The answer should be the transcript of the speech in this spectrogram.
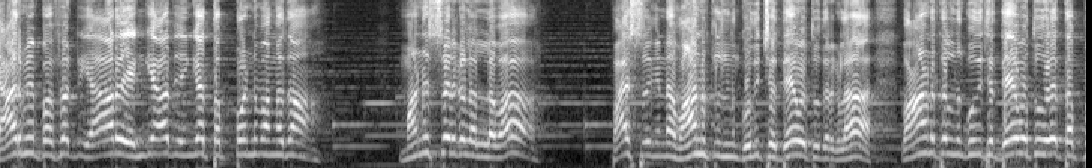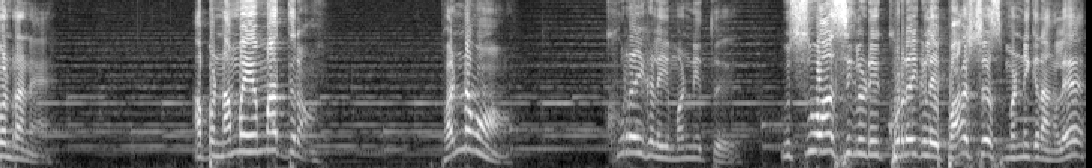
யாருமே பர்ஃபெக்ட் யாரும் எங்கேயாவது எங்கேயாவது தப்பு பண்ணுவாங்க தான். மனுஷர்கள் அல்லவா? பாஸ்டருங்க என்ன வானத்திலிருந்து குதிச்ச தேவதூதர்களா? வானத்துல இருந்து குதிச்ச தேவதூதரே தப்பு பண்ணுறானே அப்போ நம்ம ஏமாத்துறோம். பண்ணுவோம் குறைகளை மன்னித்து விசுவாசிகளுடைய குறைகளை பாஸ்டர்ஸ் மன்னிக்கிறாங்களே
